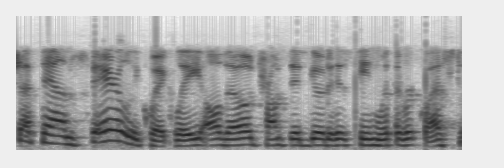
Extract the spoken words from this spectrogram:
shut down fairly quickly, although Trump did go to his team with the request.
